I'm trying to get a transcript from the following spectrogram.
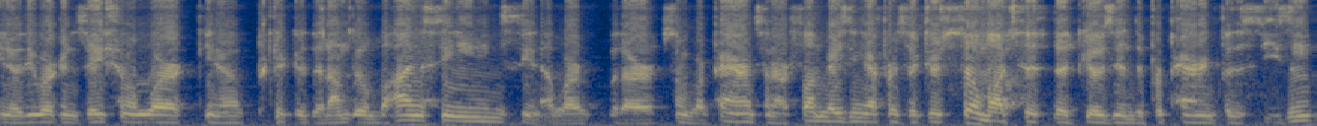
you know, the organizational work, you know, particularly that I'm doing behind the scenes, you know, our, with our some of our parents and our fundraising efforts. Like, there's so much that, that goes into preparing for the season.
